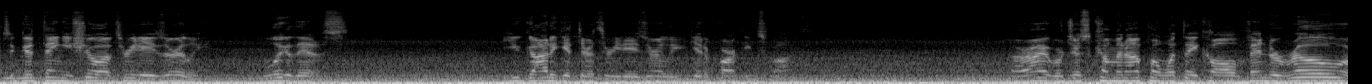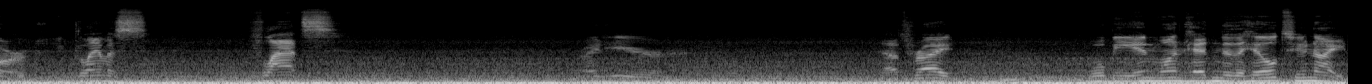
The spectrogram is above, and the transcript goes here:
It's a good thing you show up three days early. Look at this. You got to get there three days early to get a parking spot. All right, we're just coming up on what they call Vendor Row or Glamis Flats. Right here. That's right. We'll be in one heading to the hill tonight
